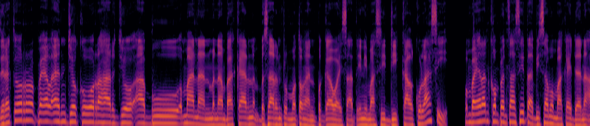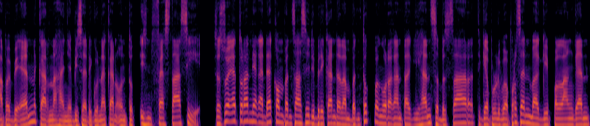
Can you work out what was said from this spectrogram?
Direktur PLN Joko Raharjo Abu Manan menambahkan besaran pemotongan pegawai saat ini masih dikalkulasi. Pembayaran kompensasi tak bisa memakai dana APBN karena hanya bisa digunakan untuk investasi. Sesuai aturan yang ada, kompensasi diberikan dalam bentuk pengurangan tagihan sebesar 35% bagi pelanggan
